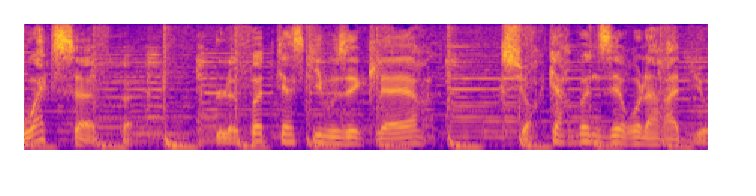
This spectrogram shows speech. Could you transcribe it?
WhatsApp, le podcast qui vous éclaire sur Carbone Zéro, la radio.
